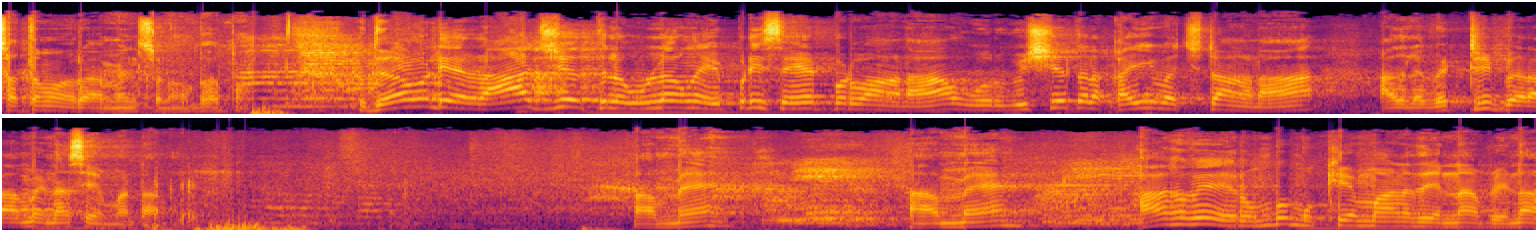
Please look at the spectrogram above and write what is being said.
சத்தமாக வராமன்னு சொல்லுவாங்க பார்ப்போம். தேவனுடைய ராஜ்யத்தில் உள்ளவங்க எப்படி செயற்படுவாங்கன்னா ஒரு விஷயத்தில் கை வச்சுட்டாங்கன்னா அதில் வெற்றி பெறாமல் என்ன செய்ய மாட்டாங்க. ஆமே ஆமே ஆகவே ரொம்ப முக்கியமானது என்ன அப்படின்னா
